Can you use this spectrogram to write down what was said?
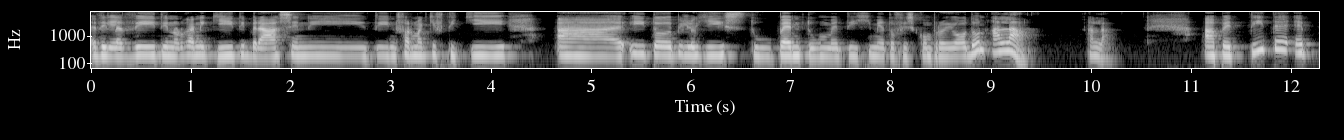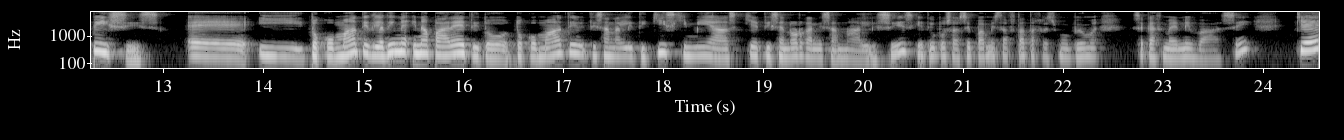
δηλαδή την οργανική, την πράσινη, την φαρμακευτική α, ή το επιλογής του πέμπτου με τη χημεία των φυσικών προϊόντων, αλλά, αλλά απαιτείται επίσης ε, η, το κομμάτι, δηλαδή είναι, είναι απαραίτητο το κομμάτι της αναλυτικής χημείας και της ενόργανης ανάλυσης, γιατί όπως σας είπαμε σε αυτά τα χρησιμοποιούμε σε καθημερινή βάση, και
